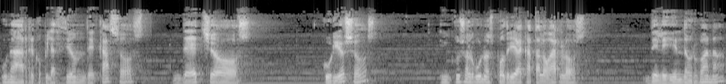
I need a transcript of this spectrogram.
una recopilación de casos, de hechos curiosos, incluso algunos podría catalogarlos de leyenda urbana,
